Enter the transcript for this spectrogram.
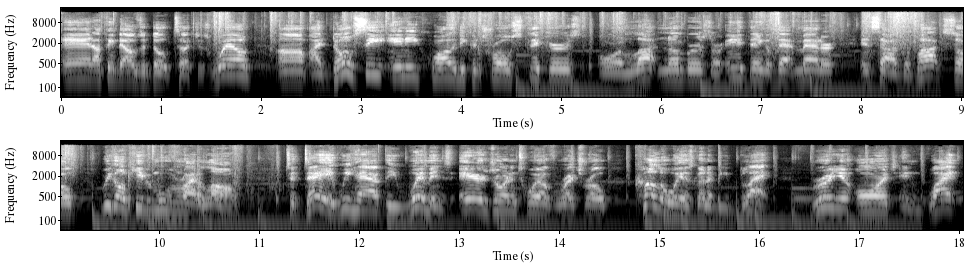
And I think that was a dope touch as well. Um, I don't see any quality control stickers or lot numbers or anything of that matter inside the box. So we're going to keep it moving right along. Today, we have the women's Air Jordan 12 Retro colorway is going to be black, brilliant orange, and white.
